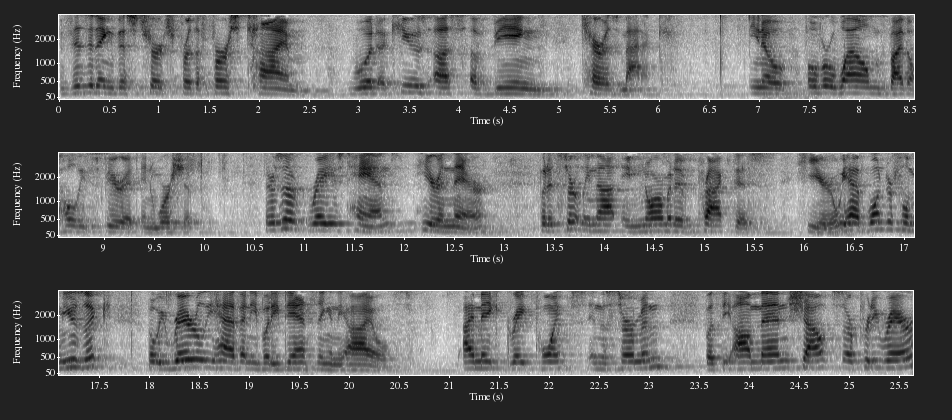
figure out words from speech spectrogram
visiting this church for the first time would accuse us of being charismatic, you know, overwhelmed by the Holy Spirit in worship. There's a raised hand here and there, but it's certainly not a normative practice here. We have wonderful music, but we rarely have anybody dancing in the aisles. I make great points in the sermon, but the amen shouts are pretty rare.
